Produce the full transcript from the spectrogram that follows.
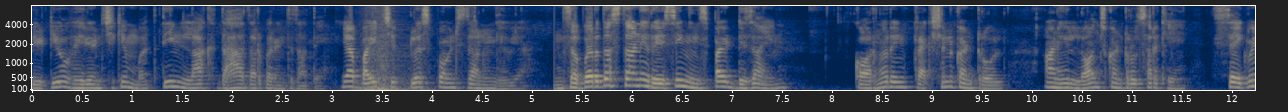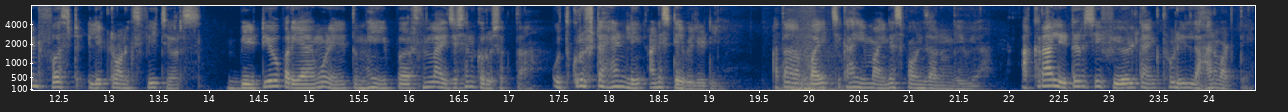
बी टी ओ व्हेरियंटची किंमत तीन लाख दहा हजारपर्यंत जाते. या बाईकचे प्लस पॉईंट्स जाणून घेऊया. जबरदस्त आणि racing inspired design cornering traction control आणि लॉन्च कंट्रोलसारखे segment first electronics features B T O पर्यायामुळे तुम्ही पर्सनलायझेशन करू शकता. उत्कृष्ट हँडलिंग आणि स्टेबिलिटी आता बाईकचे काही मायनस पॉईंट जाणून घेऊया. अकरा लिटरची फ्युएल टँक थोडी लहान वाटते.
